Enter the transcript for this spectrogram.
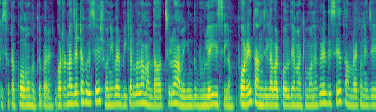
কিছুটা কমও হতে পারে। ঘটনা যেটা হয়েছে, শনিবার বিকালবেলা আমার দাওয়াত ছিল, আমি কিন্তু ভুলেই গেছিলাম। পরে তানজিলা আবার কল দিয়ে আমাকে মনে করে দিছে, তো আমরা এখন এই যে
